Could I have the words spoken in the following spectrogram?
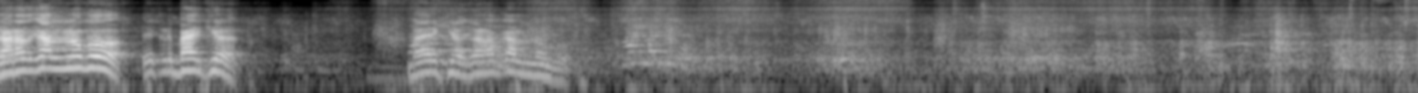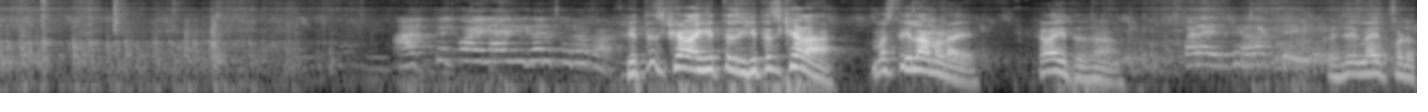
घरात घालू नको. इकडे बाहेर खेळ. बाहेर खेळ घरात घालू नको. इथंच खेळा इथंच इथंच खेळा. मस्त लांबडा आहे. खेळा इथंच हा. कसे नाहीत पडत.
